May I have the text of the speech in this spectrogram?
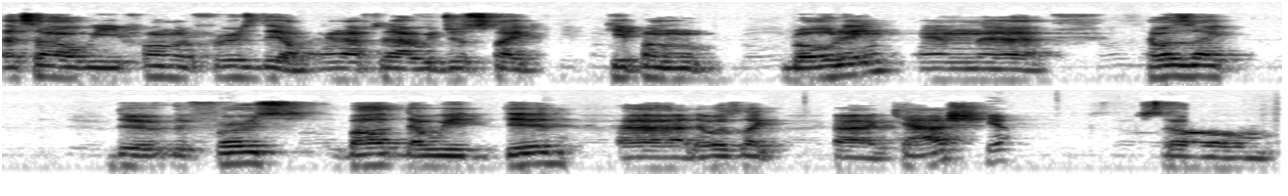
that's how we found our first deal. And after that, we just like keep on rolling, and that was like the the first bot that we did. Uh, that was like uh, cash. Yep. So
